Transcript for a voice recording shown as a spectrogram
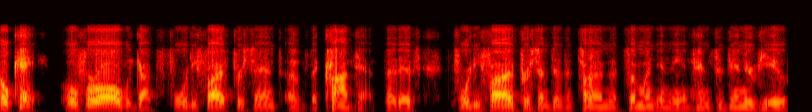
okay. Overall, we got 45% of the content. That is, 45% of the time that someone in the intensive interview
